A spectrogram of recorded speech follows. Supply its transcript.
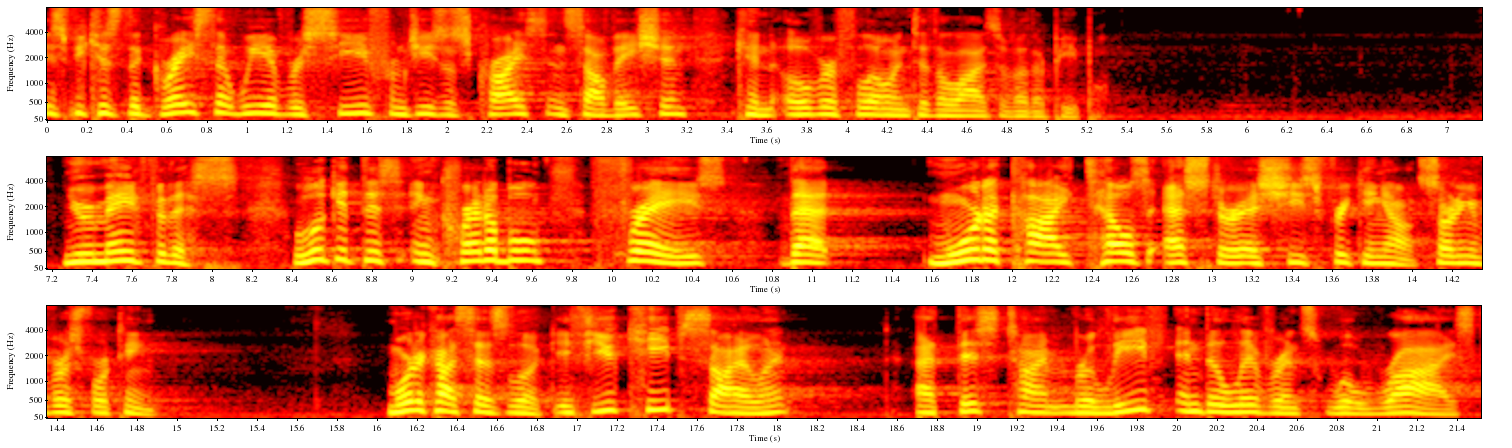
is because the grace that we have received from Jesus Christ in salvation can overflow into the lives of other people. You're made for this. Look at this incredible phrase that Mordecai tells Esther as she's freaking out, starting in verse 14. Mordecai says, Look, if you keep silent at this time, relief and deliverance will rise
